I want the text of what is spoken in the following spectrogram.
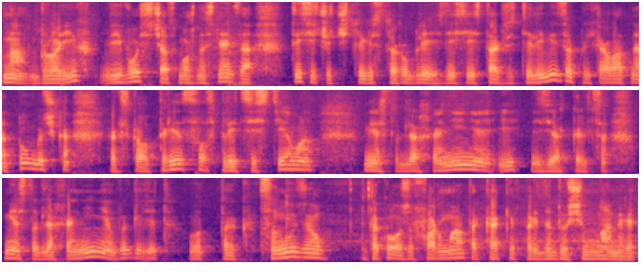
на двоих. Его сейчас можно снять за 1400 рублей. Здесь есть также телевизор, прикроватная тумбочка, как сказал, кресло, сплит-система место для хранения и зеркальце. Место для хранения выглядит вот так. Санузел такого же формата, как и в предыдущем номере.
